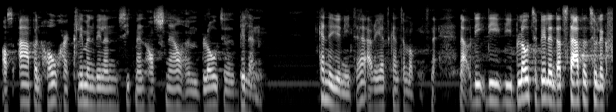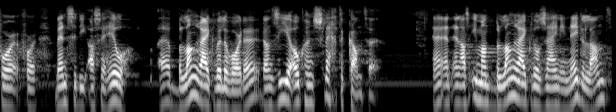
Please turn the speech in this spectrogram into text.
Als apen hoger klimmen willen, ziet men al snel hun blote billen. Kende je niet, hè? Ariette kent hem ook niet. Nou, die, die, die blote billen, dat staat natuurlijk voor, voor mensen die als ze heel belangrijk willen worden, dan zie je ook hun slechte kanten. En, en als iemand belangrijk wil zijn in Nederland,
